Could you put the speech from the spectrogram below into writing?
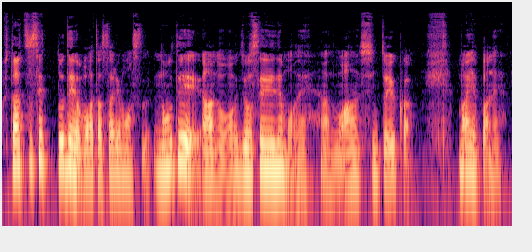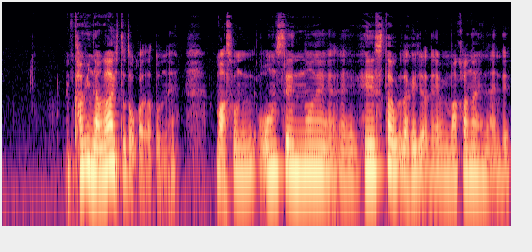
二つセットで渡されますので、あの、女性でもね、あの、安心というか、まあやっぱね、髪長い人とかだとね、まあその温泉のね、フェイスタオルだけじゃね、賄えないんで、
